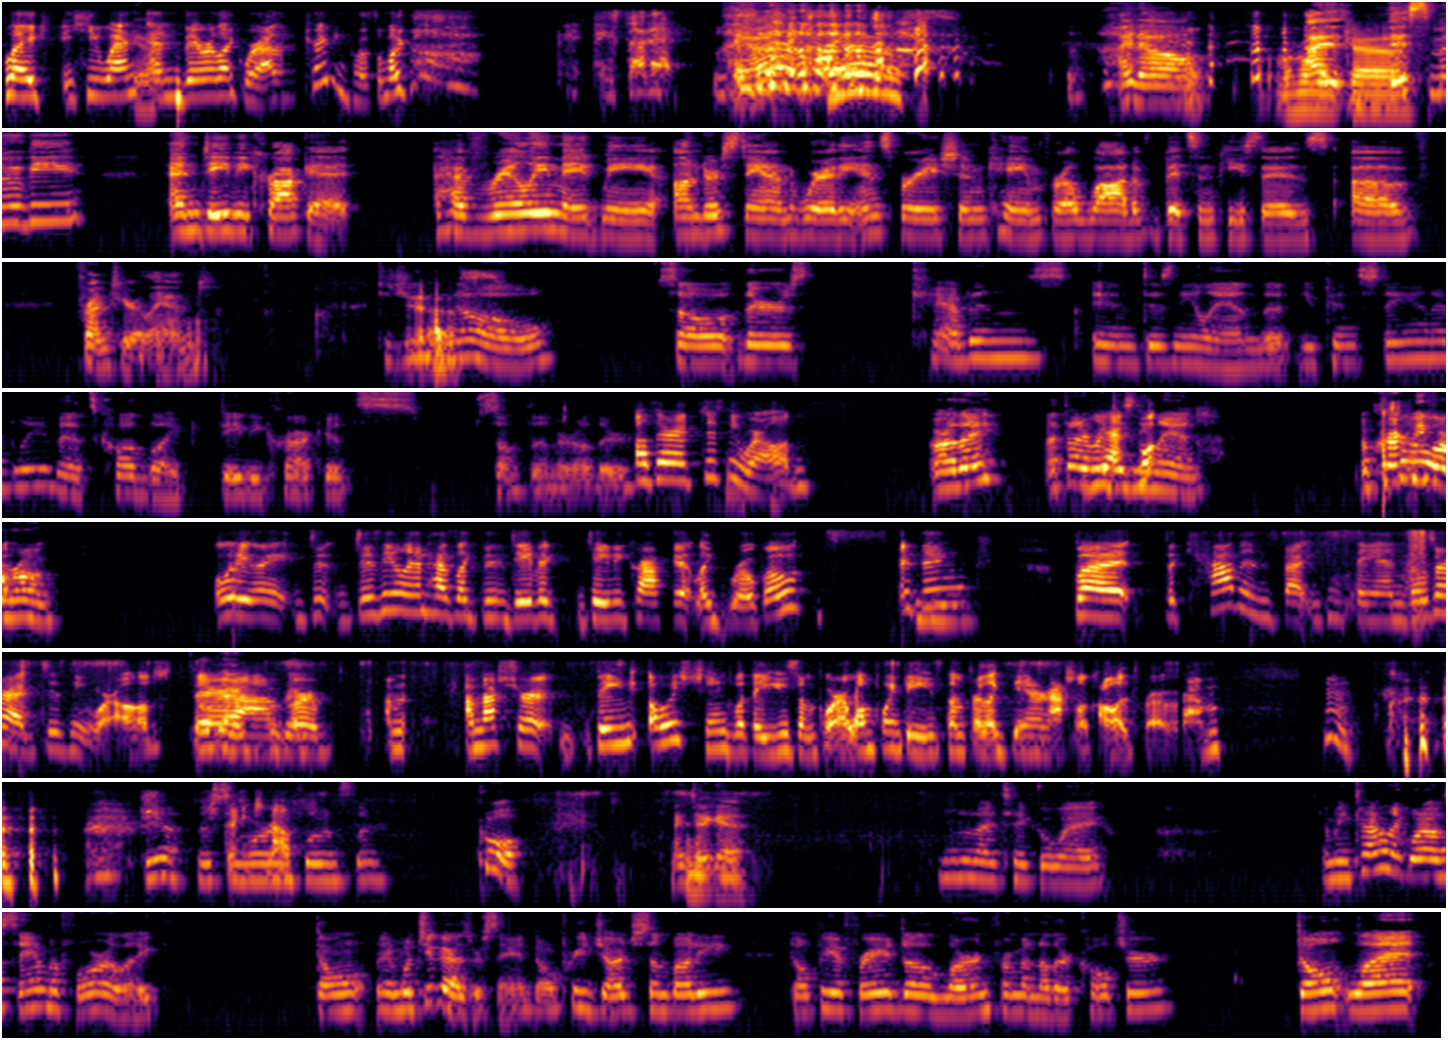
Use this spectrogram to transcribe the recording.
like he went Yeah. and they were like, "We're at the trading post." I'm like, they, they said it. They Yeah. said it, guys. Yes. I know. Oh my I, god. this movie and Davy Crockett have really made me understand where the inspiration came for a lot of bits and pieces of Frontierland. Did you Yes. know? So there's cabins in Disneyland that you can stay in, I believe, and it's called like Davy Crockett's something or other. Oh, they're at Disney World. Are they? I thought I read Yeah, well- Disneyland. oh, correct me if I'm wrong. Wait, wait. D- Disneyland has like the David Davy Crockett like rowboats, I Mm-hmm. think. But the cabins that you can stay in, those are at Disney World. They're Okay, um, okay. or I'm I'm not sure. They always change what they use them for. At one point, they used them for like the international college program. But yeah, there's some more enough. influence there. Cool. I dig Mhm. it. What did I take away? I mean, kind of like what I was saying before, like, don't, and what you guys were saying, don't prejudge somebody. Don't be afraid to learn from another culture. Don't let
